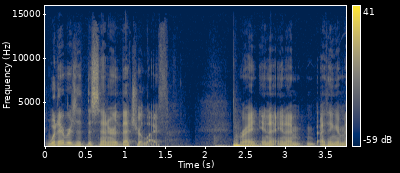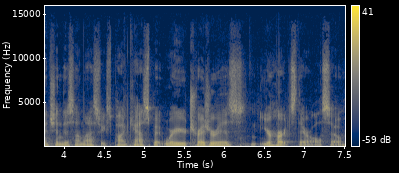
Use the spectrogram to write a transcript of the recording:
whatever's at the center, that's your life, right? And I, and I'm I think I mentioned this on last week's podcast, but where your treasure is, your heart's there also.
